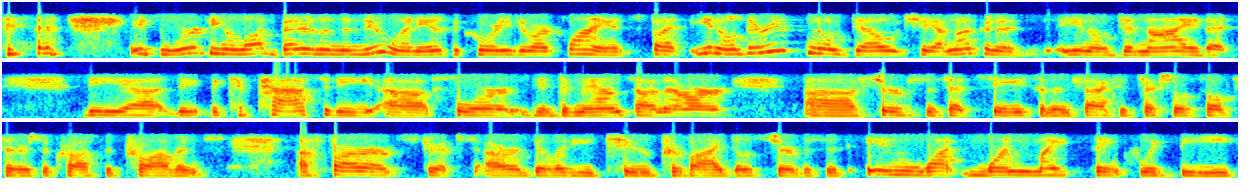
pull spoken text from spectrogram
it's working a lot better than the new one is, according to our clients. But, you know, there is no doubt, Shay, I'm not going to, you know, deny that the uh, the, the capacity uh, for the demands on our uh, services at SACE and, in fact, at sexual assault centers across the province uh, far outstrips our ability to provide those services in what one might think would be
